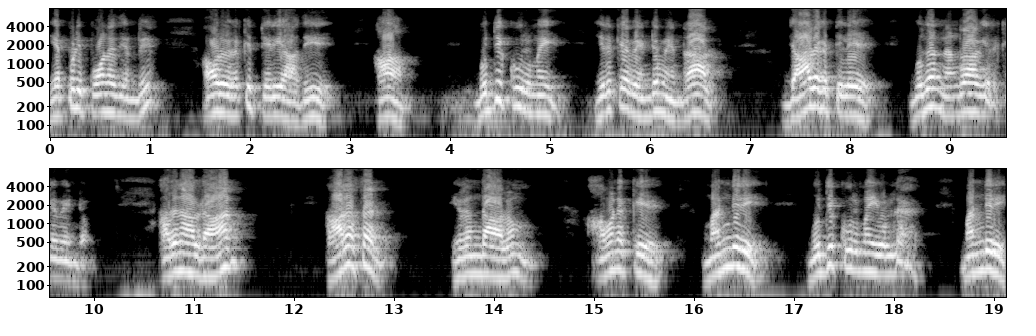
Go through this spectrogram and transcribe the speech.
எப்படி போனது என்று அவர்களுக்கு தெரியாது. ஆம் புத்தி கூர்மை இருக்க வேண்டும் என்றால் ஜாதகத்திலே புதன் நன்றாக இருக்க வேண்டும். அதனால்தான் அரசன் இருந்தாலும் அவனுக்கு மந்திரி புத்தி கூர்மை உள்ள மந்திரி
